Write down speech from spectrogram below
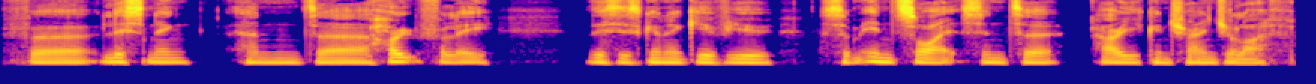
for listening, and uh, hopefully, this is going to give you some insights into how you can change your life.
